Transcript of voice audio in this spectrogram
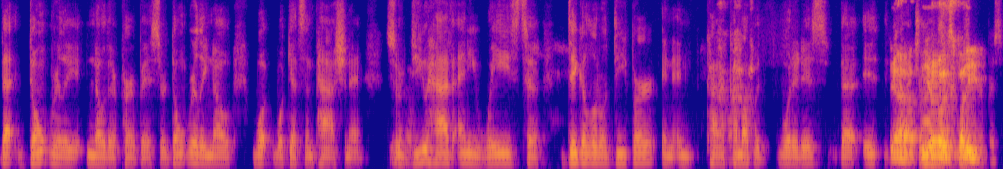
that don't really know their purpose or don't really know what what gets them passionate so yeah. do you have any ways to dig a little deeper and and kind of come up with what it is that is yeah you know it's funny purpose?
